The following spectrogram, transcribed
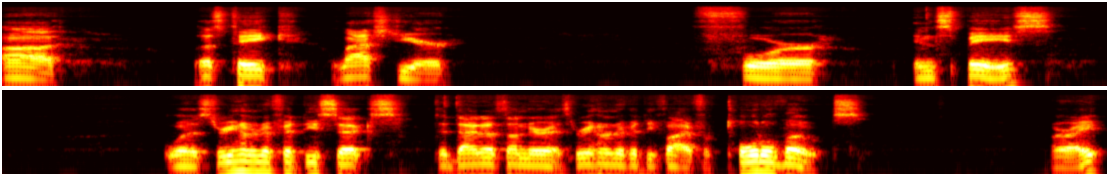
Uh, let's take last year for in space was 356 to Dino Thunder at 355 for total votes. All right.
